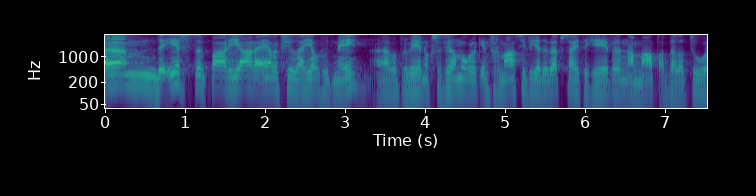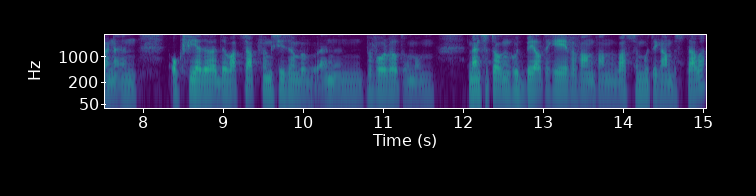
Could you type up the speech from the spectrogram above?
Um, de eerste paar jaren eigenlijk viel dat heel goed mee. Uh, we proberen ook zoveel mogelijk informatie via de website te geven naar maattabellen toe en, en ook via de, de WhatsApp-functies en, en, bijvoorbeeld om, om, mensen toch een goed beeld te geven van, van wat ze moeten gaan bestellen.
